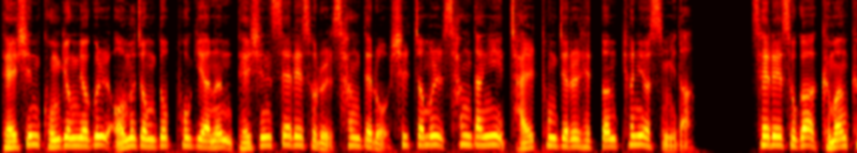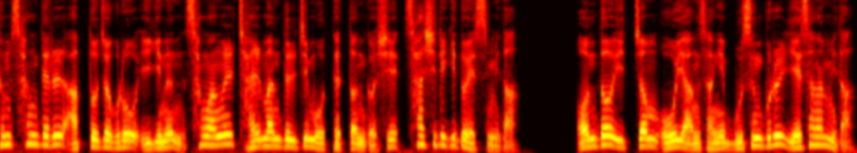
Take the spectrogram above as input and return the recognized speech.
대신 공격력을 어느 정도 포기하는 대신 세레소를 상대로 실점을 상당히 잘 통제를 했던 편이었습니다. 세레소가 그만큼 상대를 압도적으로 이기는 상황을 잘 만들지 못했던 것이 사실이기도 했습니다. 언더 2.5 양상의 무승부를 예상합니다.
